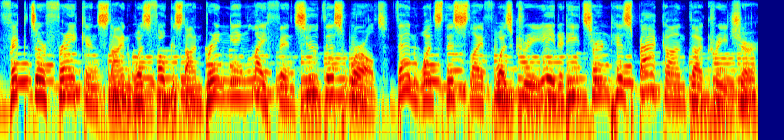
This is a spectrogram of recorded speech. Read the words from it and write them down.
Victor Frankenstein was focused on bringing life into this world. Then, once this life was created, he turned his back on the creature.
